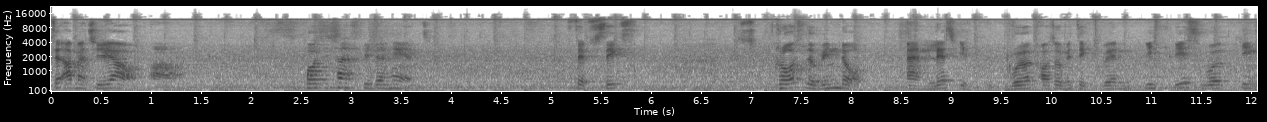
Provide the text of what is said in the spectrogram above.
Set up material. Uh, position spindle head. Step 6 close the window and let it work automatic when it is working.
